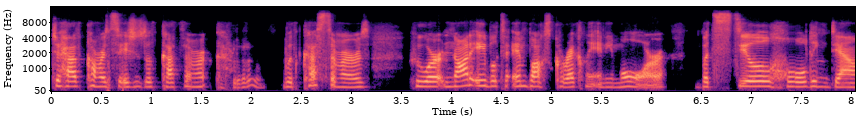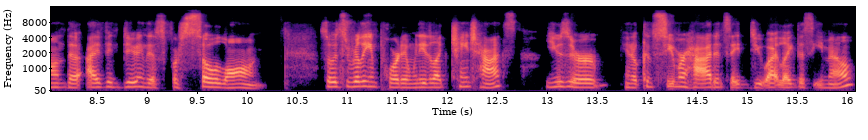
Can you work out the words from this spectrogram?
to have conversations with customer with customers who are not able to inbox correctly anymore but still holding down that i've been doing this for so long. So it's really important. We need to like change hats user you know consumer hat and say do i like this email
